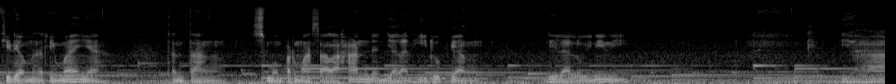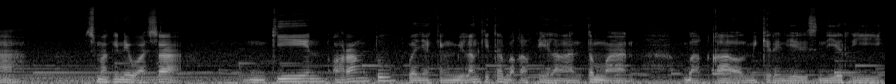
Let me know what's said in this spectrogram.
tidak menerimanya tentang semua permasalahan dan jalan hidup yang dilalui ini nih. Ya semakin dewasa mungkin orang tuh banyak yang bilang kita bakal kehilangan teman bakal mikirin diri sendiri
